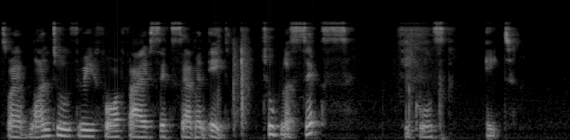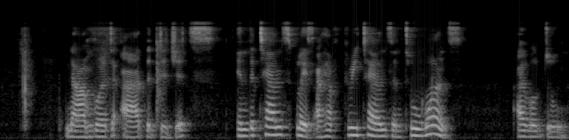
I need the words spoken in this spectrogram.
So I have one, two, three, four, five, six, seven, eight. 2 plus 6 equals 8. Now I'm going to add the digits. In the tens place, I have three tens and two ones. I will do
